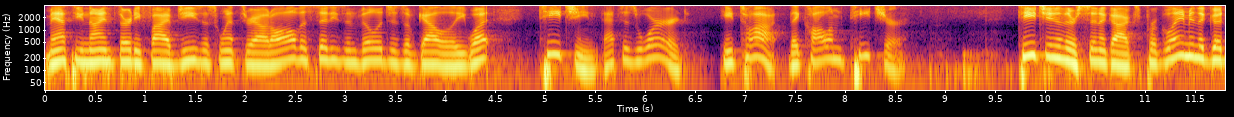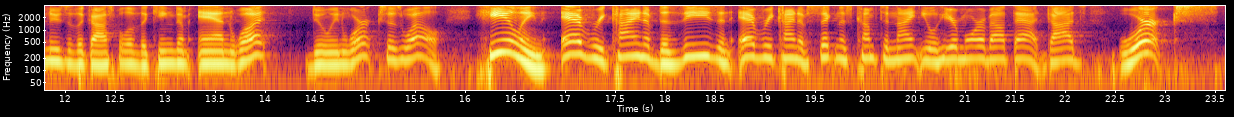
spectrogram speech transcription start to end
Matthew 9:35 Jesus went throughout all the cities and villages of Galilee what? Teaching. That's his word. He taught. They call him teacher. Teaching in their synagogues, proclaiming the good news of the gospel of the kingdom and what? Doing works as well healing every kind of disease and every kind of sickness. Come tonight, and you'll hear more about that. God's works,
